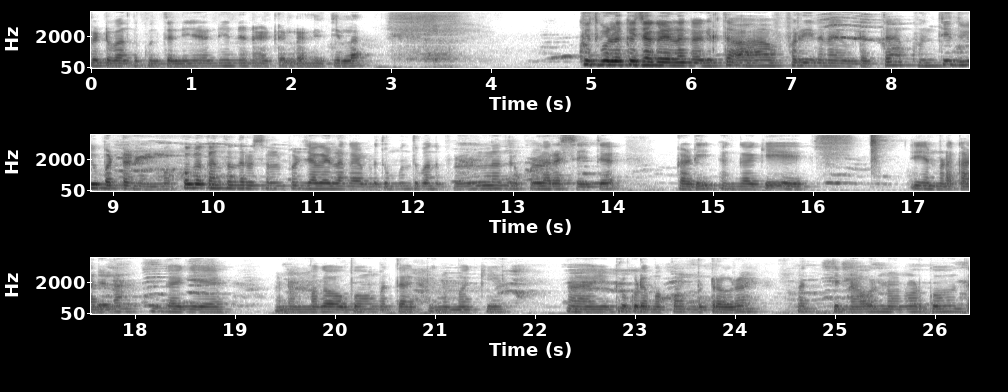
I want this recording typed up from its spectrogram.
ಬಿಟ್ಟು ಬಂದು ಕುಂತೀನಿ ನಿನ್ನೆ ನೈಟ್ ಎಲ್ಲ ನಿಂತಿಲ್ಲ. ಕುತ್ಕೊಳ್ಳೋಕೆ ಜಾಗ ಇಲ್ಲಂಗಾಗಿತ್ತು. ಆ ಫರಿ ಇದನ್ನ ಆಗ್ಬಿಟ್ಟತ್ತೆ. ಕುಂತಿದ್ವಿ ಬಟ್ ಮಕ್ಕೋಬೇಕಂತಂದ್ರೆ ಸ್ವಲ್ಪ ಜಾಗ ಇಲ್ಲಂಗ ಆಗಿಬಿಡ್ತು. ಮುಂದೆ ಬಂದು ಫುಲ್ ಅಂದ್ರೆ ಫುಲ್ ರಶ್ ಐತೆ. ಗಾಡಿ, ಹಂಗಾಗಿ ಏನು ಮಾಡೋಕ್ಕಾಗಲಿಲ್ಲ ಹಂಗಾಗಿ ನನ್ನ ಮಗ ಒಬ್ಬ, ಮತ್ತು ಅಕ್ಕಿ, ನಮ್ಮ ಅಕ್ಕಿ ಇಬ್ಬರು ಕೂಡ ಮಕ್ಕೊಂಡ್ಬಿಟ್ರು ಅವ್ರು. ಮತ್ತು ಅವ್ರನ್ನ ನೋಡ್ಕೊಂತ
